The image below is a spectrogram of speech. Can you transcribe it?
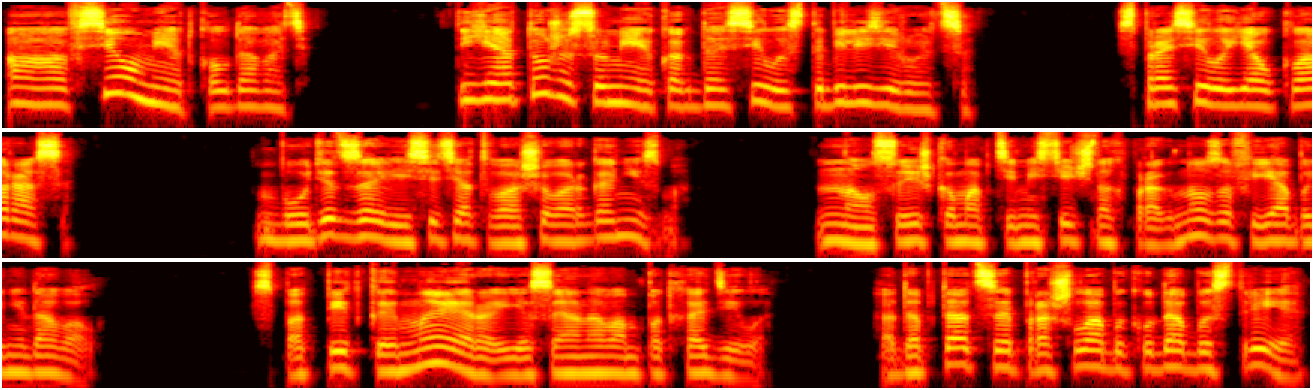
«А все умеют колдовать? Я тоже сумею, когда силы стабилизируются?» — спросила я у Клараса. «Будет зависеть от вашего организма. Но слишком оптимистичных прогнозов я бы не давал. С подпиткой мэра, если она вам подходила, адаптация прошла бы куда быстрее,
